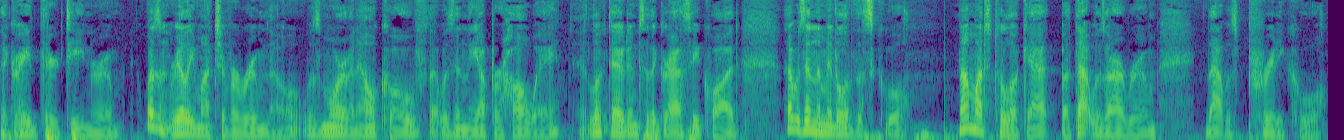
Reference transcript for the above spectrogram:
the grade 13 room. It wasn't really much of a room though, it was more of an alcove that was in the upper hallway. It looked out into the grassy quad that was in the middle of the school. Not much to look at, but that was our room. That was pretty cool.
